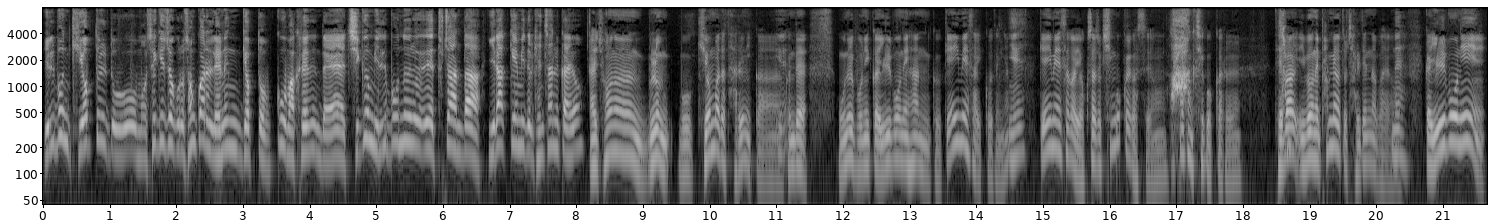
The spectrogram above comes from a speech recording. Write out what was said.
일본 기업들도 뭐 세계적으로 성과를 내는 기업도 없고 막 그랬는데 지금 일본에 투자한다 이락 개미들 괜찮을까요? 아니 저는 물론 뭐 기업마다 다르니까 예. 근데 오늘 보니까 일본에 한그 게임 회사 있거든요. 예. 게임 회사가 역사적 신고가를 갔어요. 사상 아, 최고가를. 대박 이번에 판매가 또 잘 됐나 봐요. 네. 그러니까 일본이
